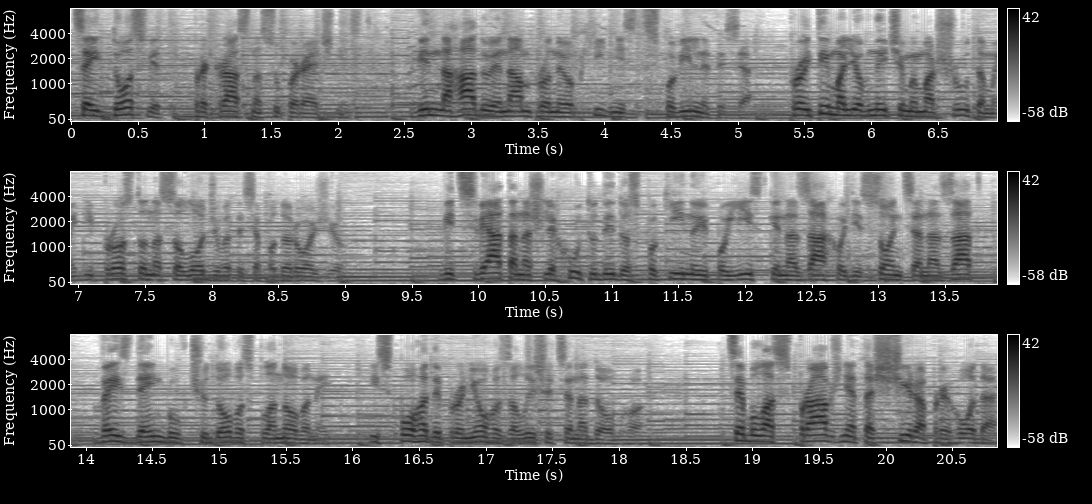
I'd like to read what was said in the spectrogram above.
цей досвід прекрасна суперечність. Він нагадує нам про необхідність сповільнитися, пройти мальовничими маршрутами і просто насолоджуватися подорожжю. Від свята на шляху туди до спокійної поїздки на заході сонця назад весь день був чудово спланований, і спогади про нього залишаться надовго. Це була справжня та щира пригода,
